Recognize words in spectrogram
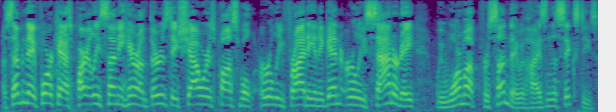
A seven day forecast, partly sunny here on Thursday, showers possible early Friday and again early Saturday. We warm up for Sunday with highs in the 60s.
